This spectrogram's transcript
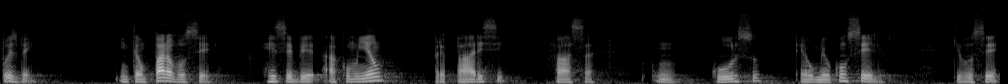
Pois bem, então para você receber a comunhão, prepare-se, faça um curso, é o meu conselho. Que você,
